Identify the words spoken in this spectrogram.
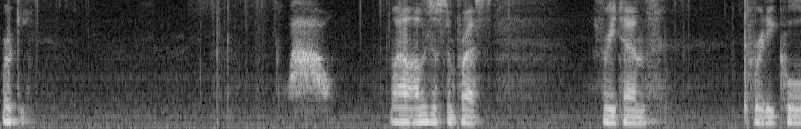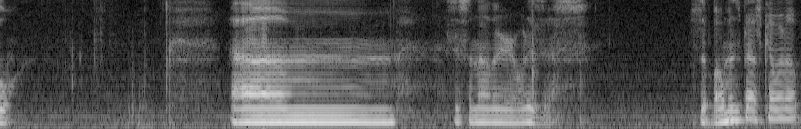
rookie. Wow. Wow, I'm just impressed. Three tens. Pretty cool. Um, is this another, what is this? Is the Bowman's Best coming up?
